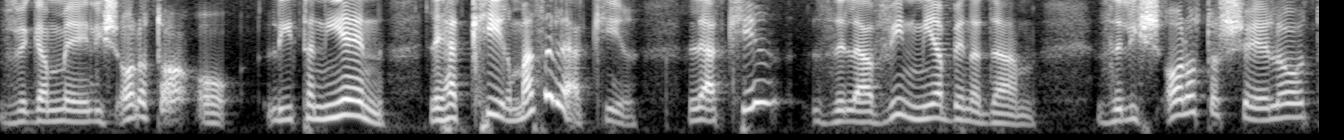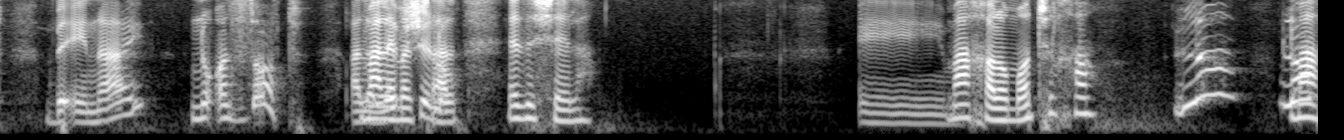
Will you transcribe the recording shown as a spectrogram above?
וגם uh, לשאול אותו, או להתעניין, להכיר. מה זה להכיר? להכיר זה להבין מי הבן אדם. זה לשאול אותו שאלות, בעיניי, נועזות. על מה למשל? שלו. איזה שאלה? אה, מה החלומות שלך? לא, לא. מה?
